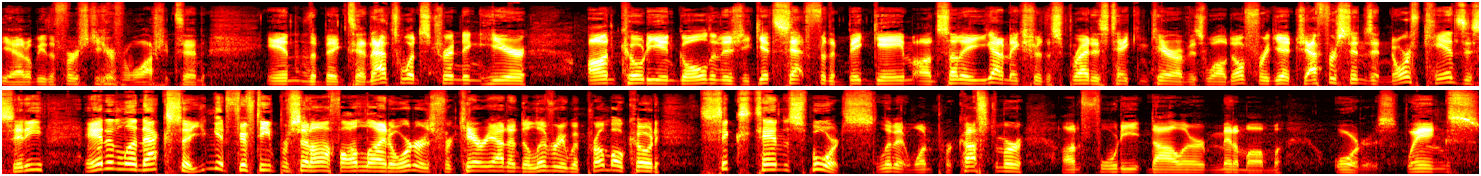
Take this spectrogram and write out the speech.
Yeah, it'll be the first year for Washington in the Big Ten. That's what's trending here on Cody and Gold. And as you get set for the big game on Sunday, you got to make sure the spread is taken care of as well. Don't forget Jefferson's in North Kansas City and in Lenexa. You can get 15% off online orders for carryout and delivery with promo code 610 Sports. Limit one per customer on $40 minimum orders. Wings,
